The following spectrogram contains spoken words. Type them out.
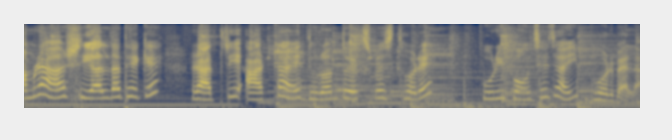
আমরা শিয়ালদা থেকে রাত্রি আটটায় দুরন্ত এক্সপ্রেস ধরে পুরী পৌঁছে যাই ভোরবেলা।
